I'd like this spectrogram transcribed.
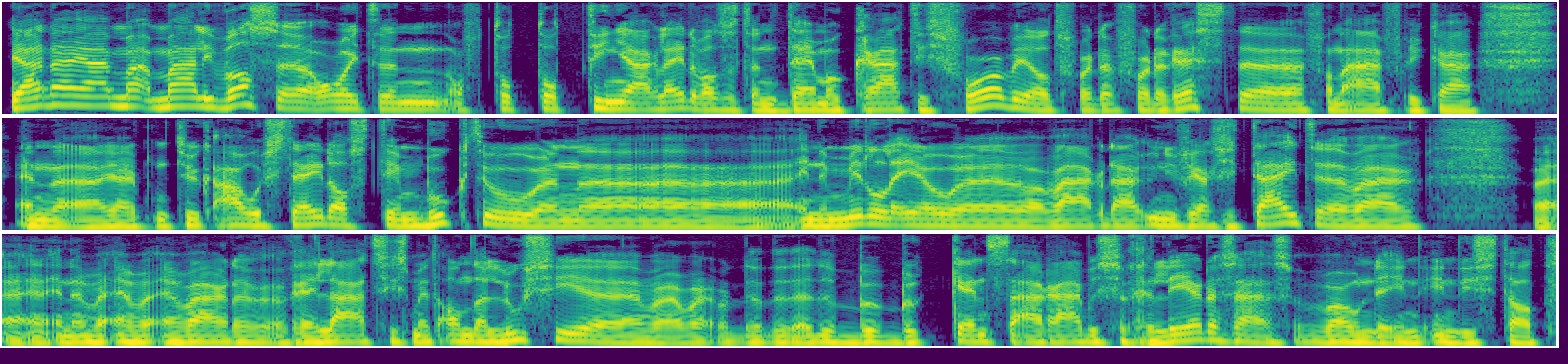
Ja, nou ja, Mali was uh, ooit een, of tot, tot tien jaar geleden was het een democratisch voorbeeld voor de, voor de rest uh, van Afrika. En uh, je hebt natuurlijk oude steden als Timbuktu. En in de middeleeuwen waren daar universiteiten waar, en, en, en, en waren er relaties met Andalusië, waar, waar de, de, de, bekendste Arabische geleerden woonden in, in die stad.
